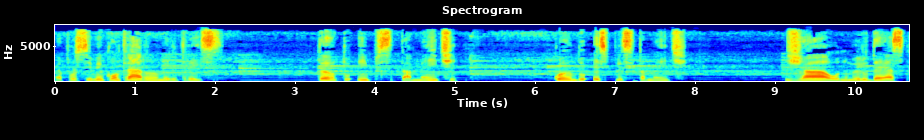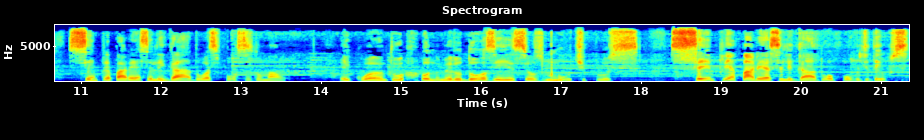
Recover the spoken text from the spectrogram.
É possível encontrar o número 3, tanto implicitamente quanto explicitamente. Já o número 10 sempre aparece ligado às forças do mal enquanto o número 12 e seus múltiplos sempre aparece ligado ao povo de Deus.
